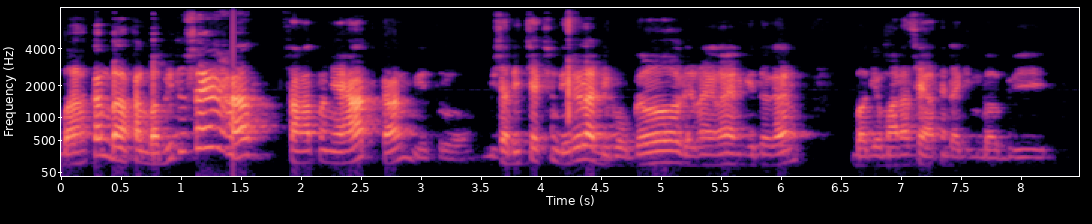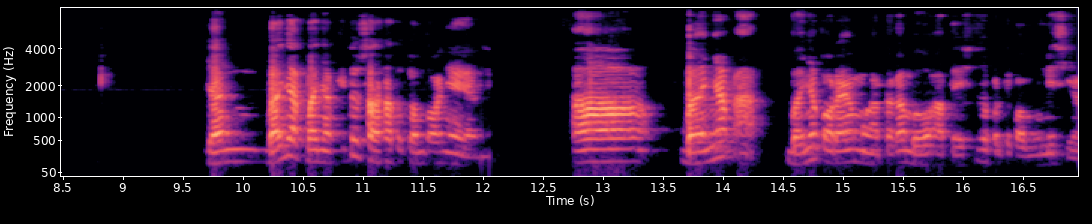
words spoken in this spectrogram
bahkan bahkan babi itu sehat sangat menyehatkan gitu loh. Bisa dicek sendirilah di Google dan lain-lain gitu kan. Bagaimana sehatnya daging babi. Dan banyak-banyak itu salah satu contohnya ya. Uh, banyak banyak orang yang mengatakan bahwa ateis itu seperti komunis ya.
